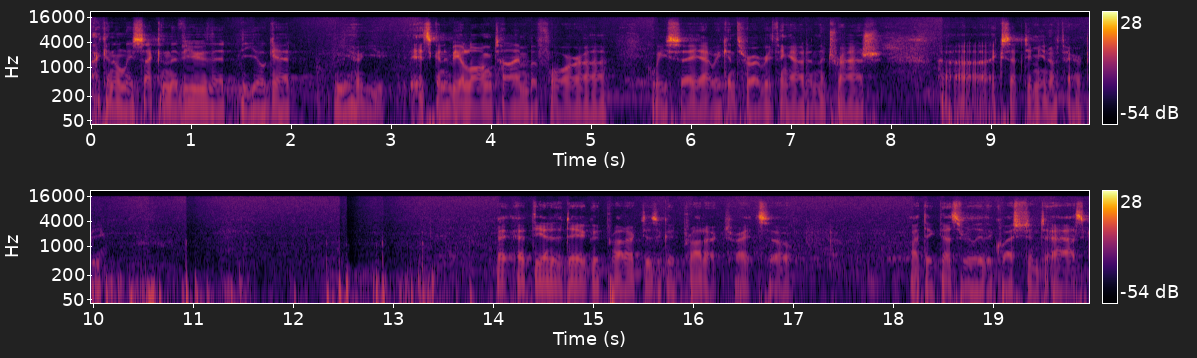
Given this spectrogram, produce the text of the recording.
I can only second the view that you'll get, you know, you, it's going to be a long time before uh, we say yeah, we can throw everything out in the trash uh, except immunotherapy. At the end of the day, a good product is a good product, right? So I think that's really the question to ask.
